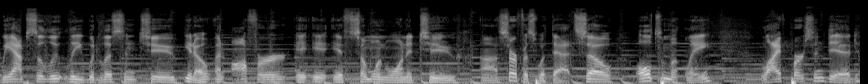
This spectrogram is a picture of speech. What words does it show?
We absolutely would listen to you know an offer if someone wanted to uh, surface with that. So ultimately, LivePerson did.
